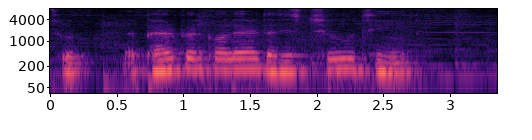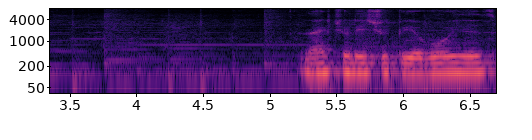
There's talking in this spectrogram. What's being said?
to a purple color that is too thin. And actually it should be avoided.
